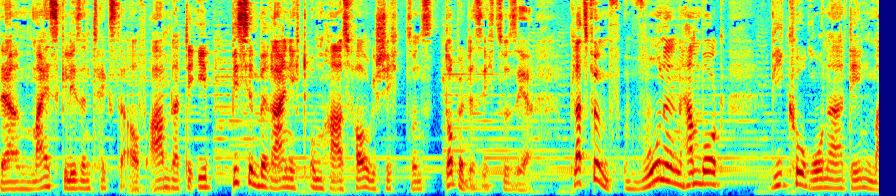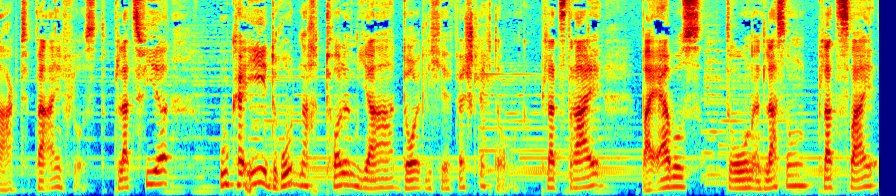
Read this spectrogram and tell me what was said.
der meistgelesenen Texte auf abendblatt.de. Bisschen bereinigt um HSV-Geschichten, sonst doppelt es sich zu sehr. Platz 5. Wohnen in Hamburg, wie Corona den Markt beeinflusst. Platz 4. UKE droht nach tollem Jahr deutliche Verschlechterung. Platz 3. Bei Airbus drohen Entlassungen. Platz 2.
